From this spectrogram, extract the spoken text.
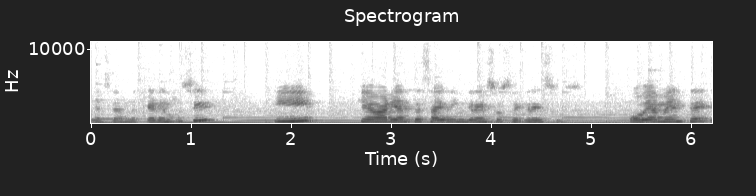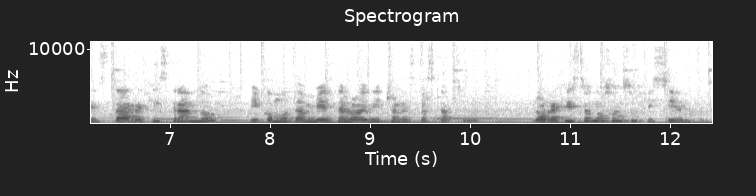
y hacia dónde queremos ir y qué variantes hay de ingresos, egresos. Obviamente está registrando y como también te lo he dicho en estas cápsulas, los registros no son suficientes,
